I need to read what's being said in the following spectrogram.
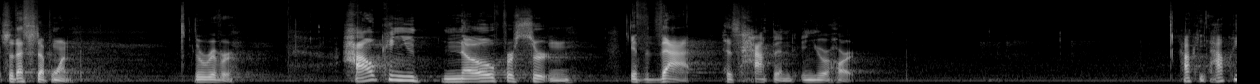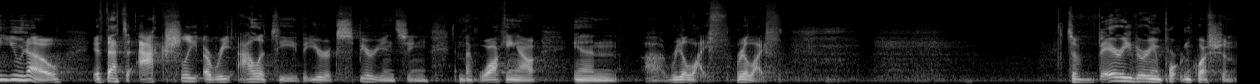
So that's step one the river. How can you know for certain if that has happened in your heart? How can, how can you know if that's actually a reality that you're experiencing and like walking out in uh, real life, real life? It's a very, very important question.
